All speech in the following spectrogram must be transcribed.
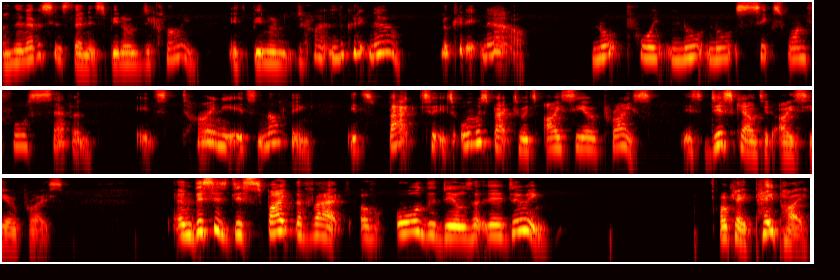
And then ever since then, it's been on a decline. It's been on a decline. Look at it now. Look at it now. 0.006147. It's tiny. It's nothing. It's back to, it's almost back to its ICO price. It's discounted ICO price. And this is despite the fact of all the deals that they're doing. Okay, PayPie.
